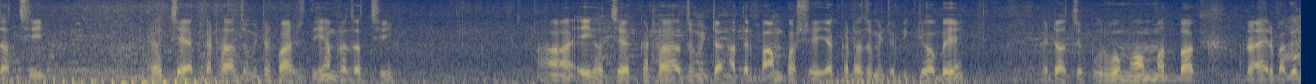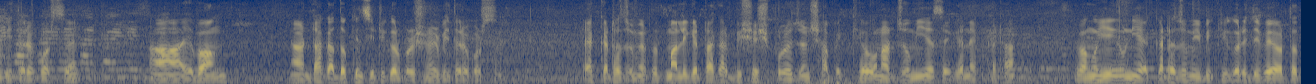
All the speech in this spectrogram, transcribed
যাচ্ছি হচ্ছে এক কাঠা জমিটার পাশ দিয়ে আমরা যাচ্ছি। এই হচ্ছে এক কাঠা জমিটা হাতের বাম পাশে এক কাঠা জমিটা বিক্রি হবে। এটা হচ্ছে পূর্ব মোহাম্মদবাগ রায়েরবাগের ভিতরে পড়ছে এবং ঢাকা দক্ষিণ সিটি কর্পোরেশনের ভিতরে পড়ছে। এক কাঠা জমি, অর্থাৎ মালিকের টাকার বিশেষ প্রয়োজন সাপেক্ষে ওনার জমি আছে এখানে এক কাঠা, এবং ওই উনি এক কাঠা জমি বিক্রি করে দিবে, অর্থাৎ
